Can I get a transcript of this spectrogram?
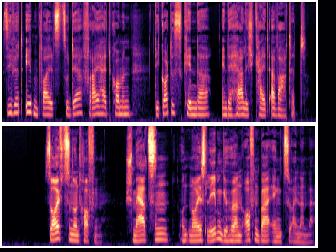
sie wird ebenfalls zu der Freiheit kommen, die Gottes Kinder in der Herrlichkeit erwartet. Seufzen und Hoffen, Schmerzen und neues Leben gehören offenbar eng zueinander.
